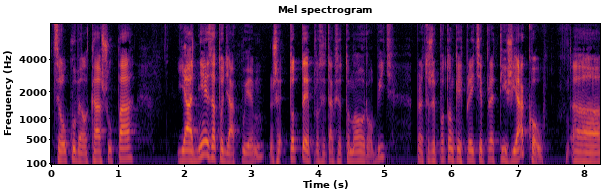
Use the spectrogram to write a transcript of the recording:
celku veľká šupa. Ja dnes za to ďakujem, že toto je proste tak, že to malo robiť, pretože potom, keď prejdete pred tých žiakov, uh,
